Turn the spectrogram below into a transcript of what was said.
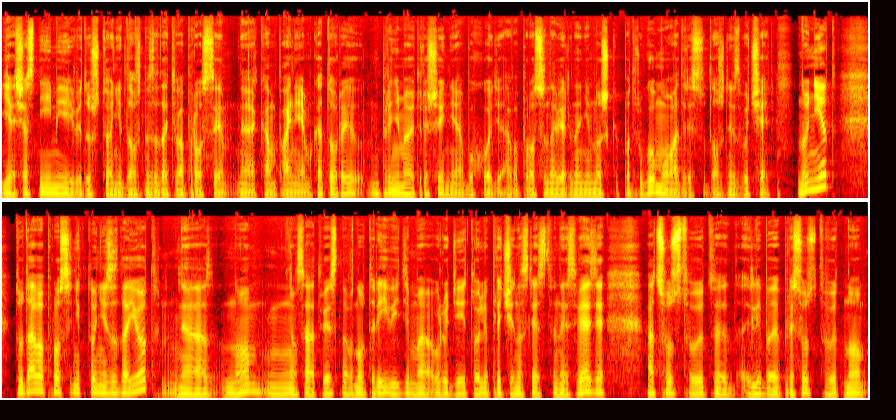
Я сейчас не имею в виду, что они должны задать вопросы компаниям, которые принимают решение об уходе, а вопросы, наверное, немножко по другому адресу должны звучать. Но нет, туда вопросы никто не задает, но, соответственно, внутри, видимо, у людей то ли причинно-следственные связи отсутствуют, либо присутствуют, но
